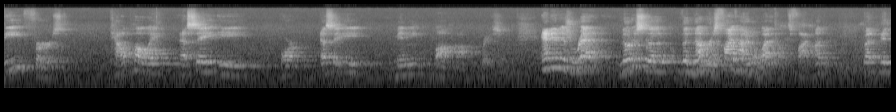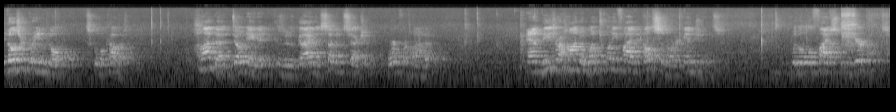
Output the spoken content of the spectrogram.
the first Cal Poly SAE or SAE Mini Baja Racer. And it is red. Notice the, the number is 500. I don't know why the hell it's 500. But it, those are green and gold, school colors. Honda donated, because there's a guy in the southern section, worked for Honda. And these are Honda 125 Elsinore engines with a little five-speed gearbox.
